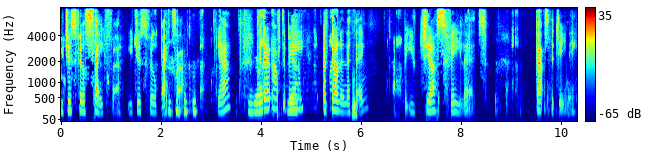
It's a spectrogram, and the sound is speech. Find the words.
you just feel safer you just feel better yeah? yeah? they don't have to be yeah. have done anything but you just feel it that's the genie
